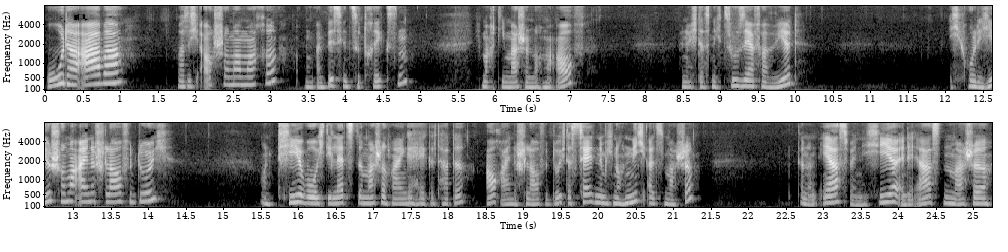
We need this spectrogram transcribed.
Oder aber, was ich auch schon mal mache, um ein bisschen zu tricksen, ich mache die Masche nochmal auf, wenn euch das nicht zu sehr verwirrt. Ich hole hier schon mal eine Schlaufe durch und hier, wo ich die letzte Masche reingehäkelt hatte, auch eine Schlaufe durch. Das zählt nämlich noch nicht als Masche, sondern erst, wenn ich hier in der ersten Masche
